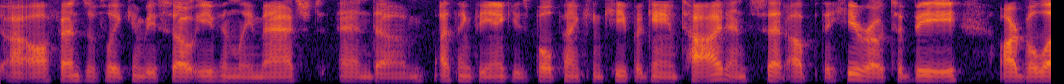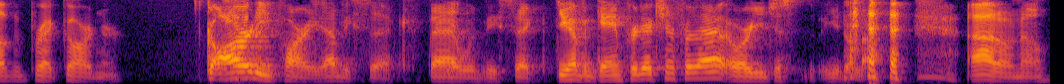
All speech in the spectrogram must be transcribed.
uh, offensively can be so evenly matched, and um, I think the Yankees bullpen can keep a game tied and set up the hero to be our beloved Brett Gardner. Gardy party, that'd be sick. That Yeah. would be sick. Do you have a game prediction for that, or you just you don't know? I don't know.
